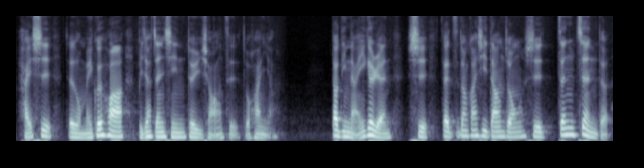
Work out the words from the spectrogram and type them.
还是这朵玫瑰花比较真心，对于小王子做豢养。到底哪一个人是在这段关系当中是真正的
